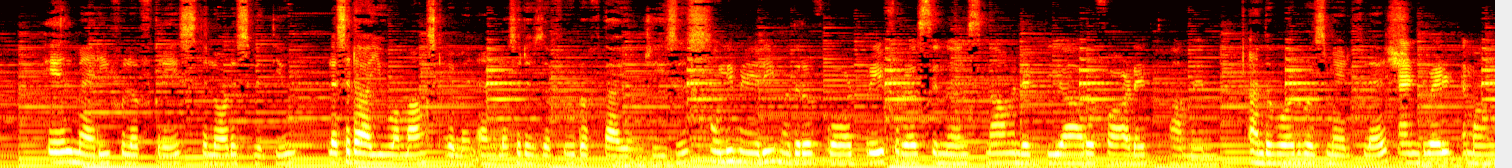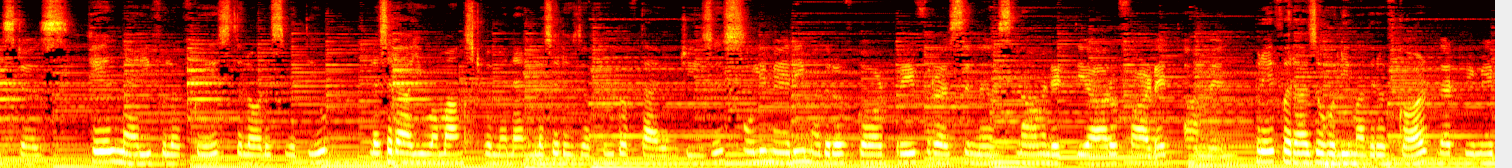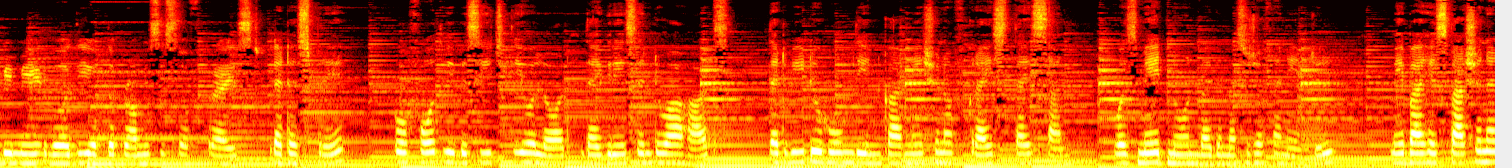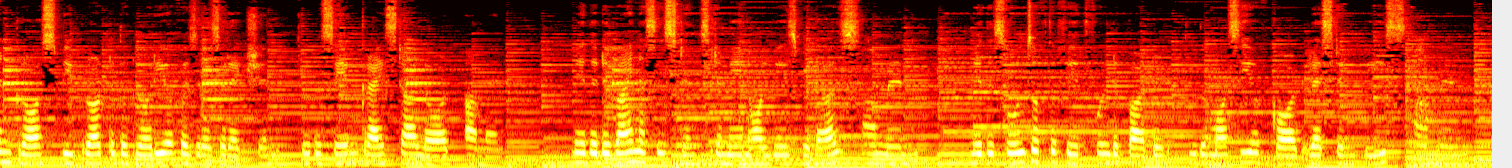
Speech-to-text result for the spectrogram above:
Hail Mary, full of grace, the Lord is with you. Blessed are you amongst women, and blessed is the fruit of thy womb, Jesus. Holy Mary, Mother of God, pray for us sinners, now and at the hour of our death. Amen. And the Word was made flesh. And dwelt amongst us. Hail Mary, full of grace, the Lord is with you. Blessed are you amongst women, and blessed is the fruit of thy womb, Jesus. Holy Mary, Mother of God, pray for us sinners, now and at the hour of our death. Amen. Pray for us, O Holy Mother of God, That we may be made worthy of the promises of Christ. Let us pray. Pour forth, we beseech thee, O Lord, thy grace into our hearts, that we to whom the incarnation of Christ thy Son was made known by the message of an angel, may by his passion and cross be brought to the glory of his resurrection, through the same Christ our Lord. Amen. May the divine assistance remain always with us. Amen. May the souls of the faithful departed, through the mercy of God, rest in peace. Amen.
